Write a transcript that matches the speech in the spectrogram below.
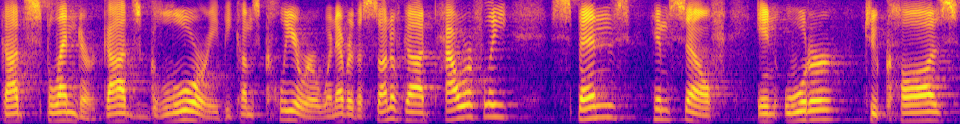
God's splendor, God's glory becomes clearer whenever the Son of God powerfully spends himself in order to cause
